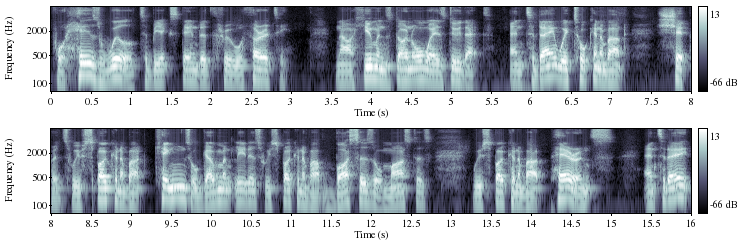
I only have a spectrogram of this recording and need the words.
for His will to be extended through authority. Now, humans don't always do that. And today we're talking about shepherds. We've spoken about kings or government leaders. We've spoken about bosses or masters. We've spoken about parents. And today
